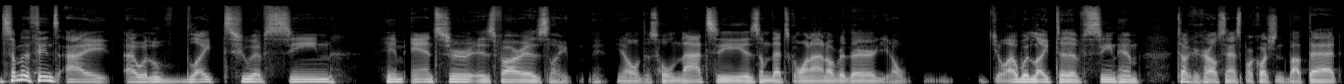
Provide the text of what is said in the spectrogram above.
some of the things I I would like to have seen him answer as far as like, you know, this whole Nazism that's going on over there, you know, you know, I would like to have seen him Tucker Carlson ask more questions about that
